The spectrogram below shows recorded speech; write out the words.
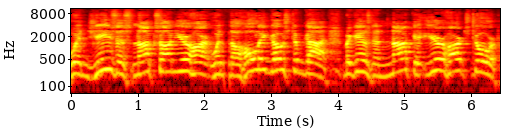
When Jesus knocks on your heart, when the Holy Ghost of God begins to knock at your heart's door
